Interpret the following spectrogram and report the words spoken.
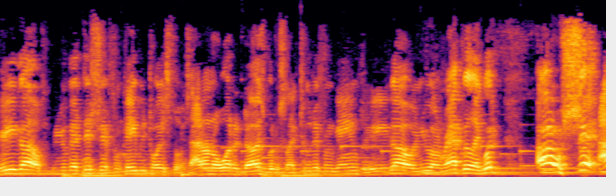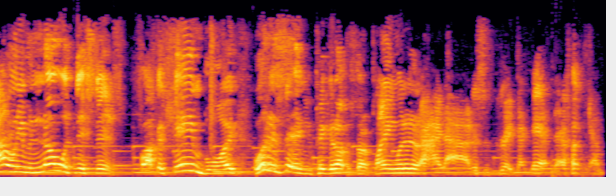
here you go. You get this shit from KB Toy Stores. I don't know what it does, but it's like two different games. Here you go, and you unwrap it like what? Oh shit! I don't even know what this is. Fuck a Game Boy. What is it? And you pick it up and start playing with it. And, Ah, ah this is great. God damn, damn,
